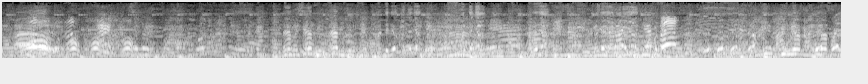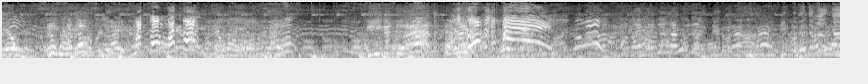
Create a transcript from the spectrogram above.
เราอาจารย์ต่อด้วยเส้นผิวหน้าผิวแข็งมันจะเยอะมันจะเยอะมันจะเยอะนี่กรรมการไม่ห้ามอยู่แล้วอย่าไปยุ่งใส่เอวใส่เอวใส่เอวมัดต้องมัดต้อง ตีกันเดือดเฮ้ยเดี๋ยวจะเลิกนะ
